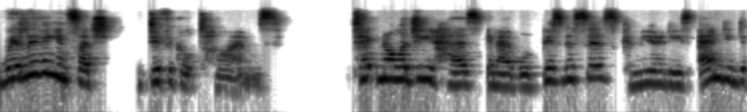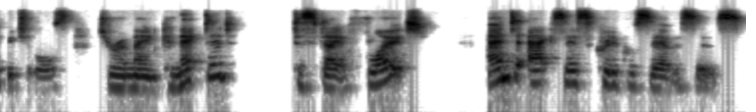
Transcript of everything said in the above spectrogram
We're living in such difficult times. Technology has enabled businesses, communities, and individuals to remain connected, to stay afloat, and to access critical services.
